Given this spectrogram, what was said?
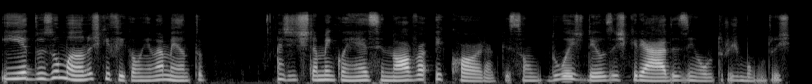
e dos humanos que ficam em lamento, a gente também conhece Nova e Cora, que são duas deusas criadas em outros mundos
